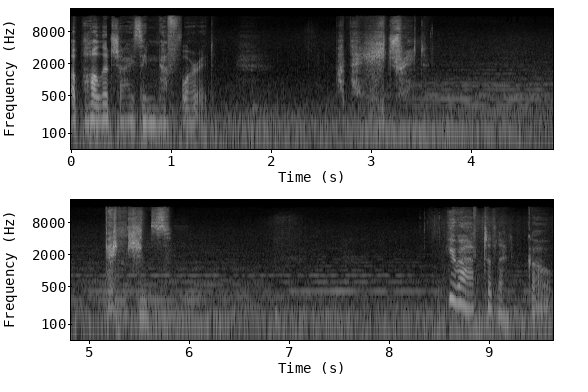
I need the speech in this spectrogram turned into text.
apologize enough for it. But the hatred... Vengeance... You have to let it go.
